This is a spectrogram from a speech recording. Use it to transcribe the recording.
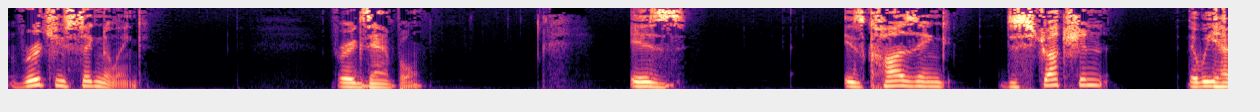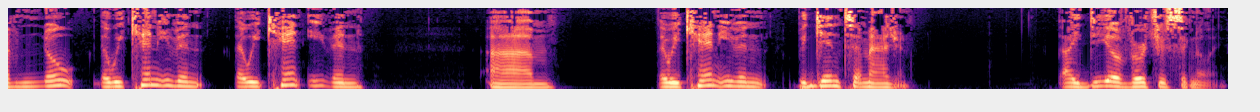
virtue signaling, for example, is is causing destruction that we have no that we can't even that we can't even um, that we can't even begin to imagine. The idea of virtue signaling.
